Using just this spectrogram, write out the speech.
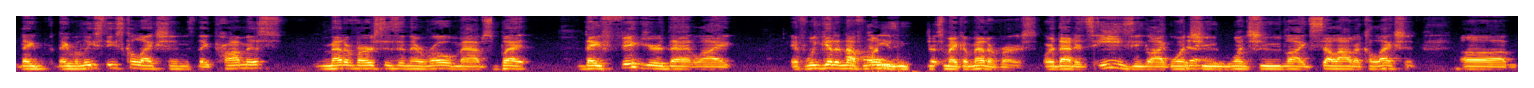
they they release these collections they promise metaverses in their roadmaps but they figure that like if we get enough money easy. just make a metaverse or that it's easy like once Yeah. you once you like sell out a collection um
